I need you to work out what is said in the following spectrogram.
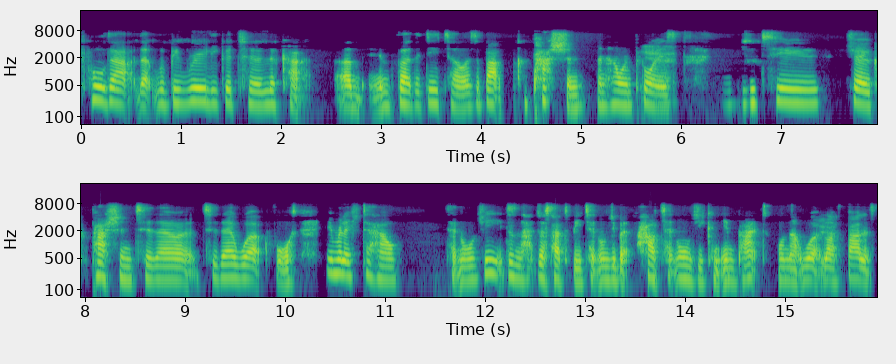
pulled out that would be really good to look at um, in further detail is about compassion and how employers yeah. need to show compassion to their to their workforce. In relation to how technology it doesn't just have to be technology but how technology can impact on that work life balance.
